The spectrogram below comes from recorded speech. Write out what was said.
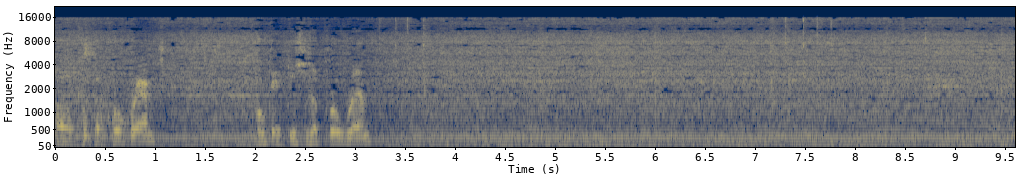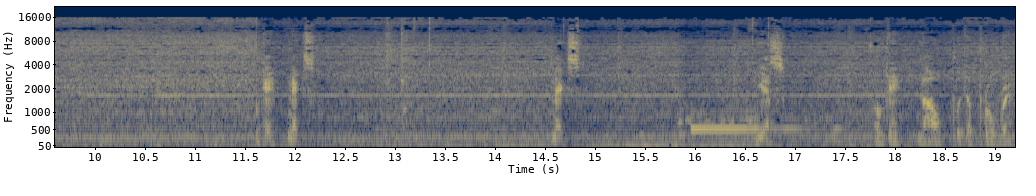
uh, put the program. Okay, this is a program. Okay, next. Next. Yes. Okay, now put the program.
